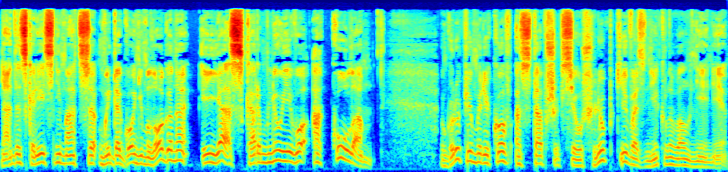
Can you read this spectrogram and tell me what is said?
«Надо скорее сниматься, мы догоним Логана, и я скормлю его акулам!» В группе моряков, оставшихся у шлюпки, возникло волнение.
